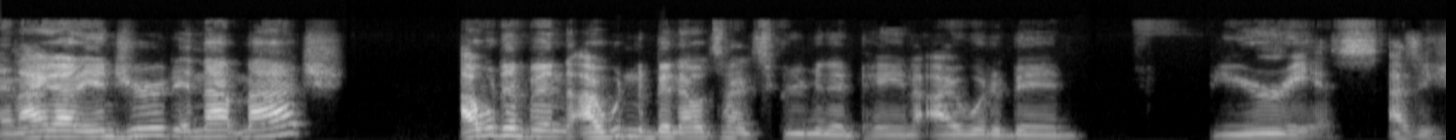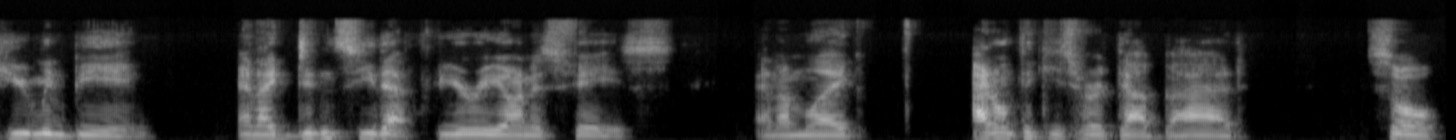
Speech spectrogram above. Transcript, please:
and I got injured in that match, I would have been. I wouldn't have been outside screaming in pain. I would have been furious as a human being, and I didn't see that fury on his face. And I'm like, I don't think he's hurt that bad. So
